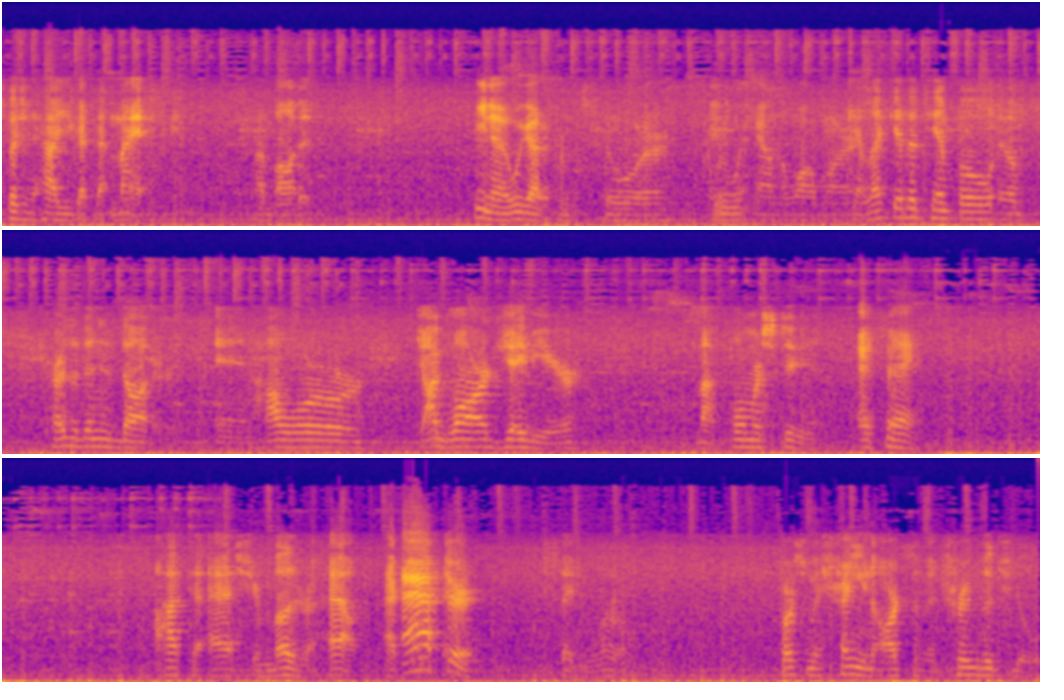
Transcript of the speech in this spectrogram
Especially how you got that mask. I bought it. You know, we got it from the store. We went down to Walmart. Calaca the Temple of President and his daughter and Howard Jaguar Javier, my former student. That's it. I'll have to ask your mother out After. to save the world. First, we must train you in the arts of a true luchador.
